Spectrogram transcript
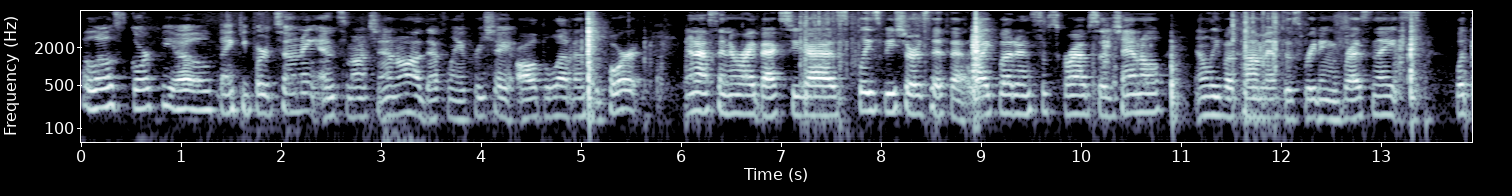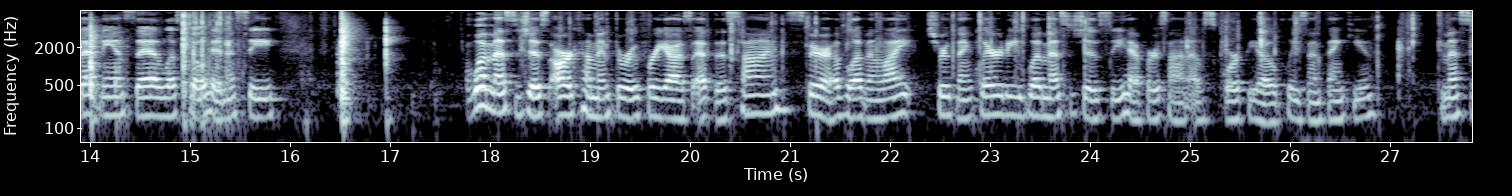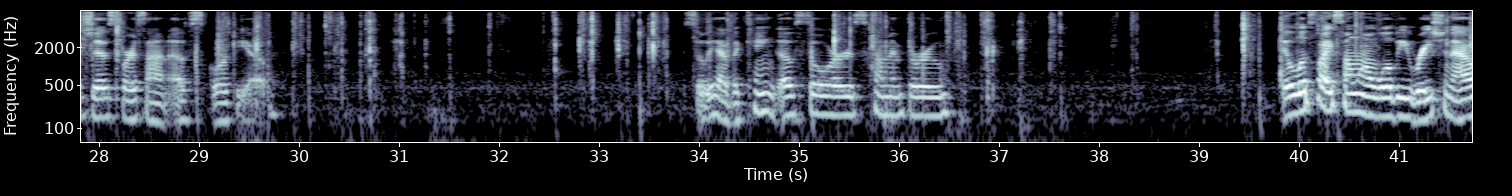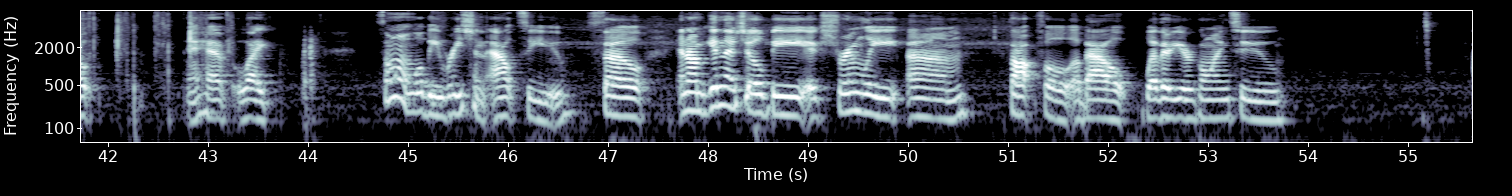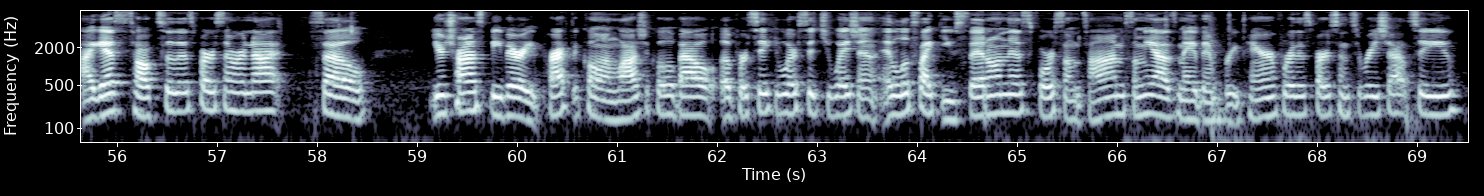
Hello, Scorpio. Thank you for tuning into my channel. I definitely appreciate all the love and support. And I send it right back to you guys. Please be sure to hit that like button, subscribe to the channel, and leave a comment if this reading resonates. With that being said, let's go ahead and see what messages are coming through for you guys at this time. Spirit of love and light, truth and clarity. What messages do you have for sign of Scorpio? Please and thank you. Messages for a sign of Scorpio. So we have the King of Swords coming through. It looks like someone will be reaching out and have like, someone will be reaching out to you. So, and I'm getting that you'll be extremely um, thoughtful about whether you're going to, I guess, talk to this person or not. So, you're trying to be very practical and logical about a particular situation. It looks like you set on this for some time. Some of you guys may have been preparing for this person to reach out to you.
